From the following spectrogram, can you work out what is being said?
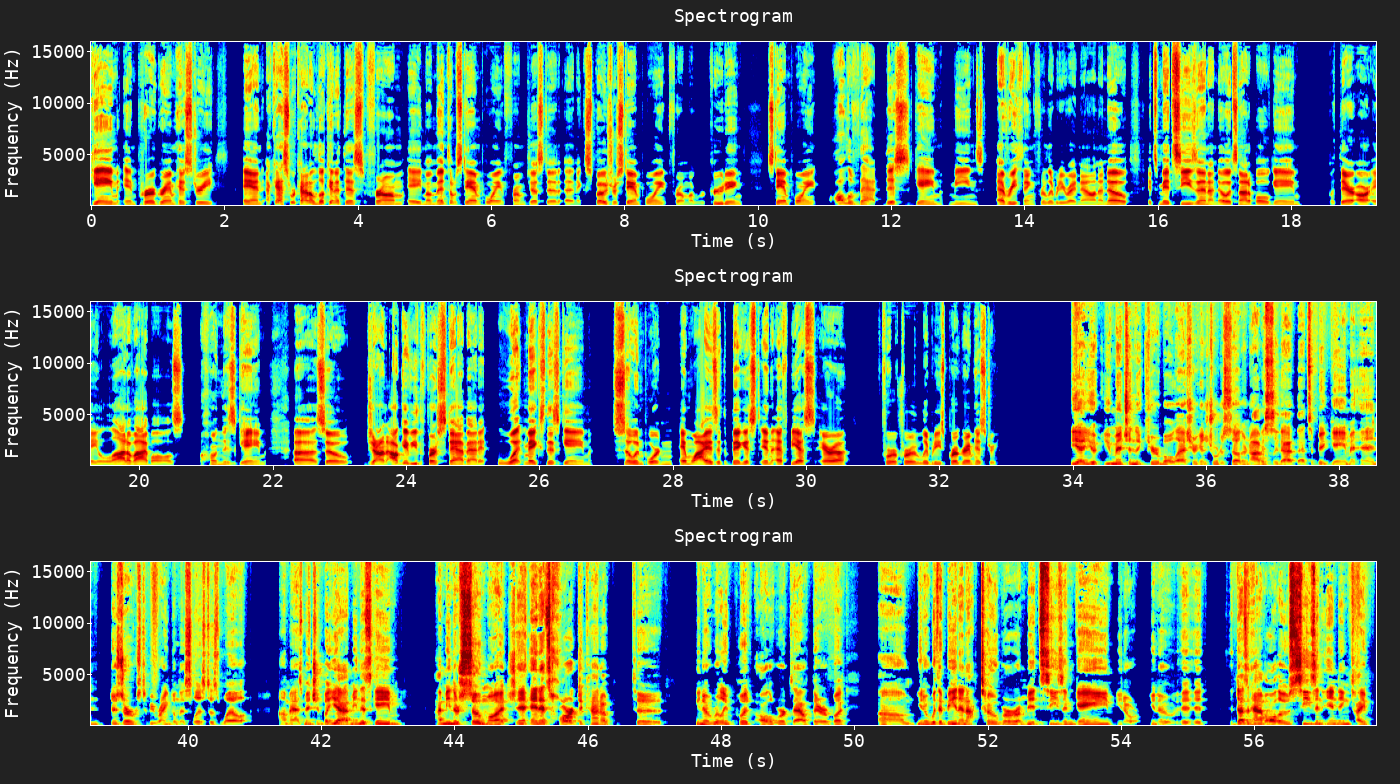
game in program history. And I guess we're kind of looking at this from a momentum standpoint, from just a, an exposure standpoint, from a recruiting standpoint, all of that. This game means everything for Liberty right now. And I know it's midseason, I know it's not a bowl game, but there are a lot of eyeballs on this game. Uh, so, John, I'll give you the first stab at it. What makes this game so important, and why is it the biggest in FBS era for for Liberty's program history? Yeah, you, you mentioned the Cure Bowl last year against Georgia Southern. Obviously, that that's a big game and deserves to be ranked on this list as well, um, as mentioned. But yeah, I mean, this game, I mean, there's so much, and, and it's hard to kind of to you know really put all the words out there. But um, you know, with it being in October, a mid-season game, you know, you know, it, it, doesn't have all those season-ending type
